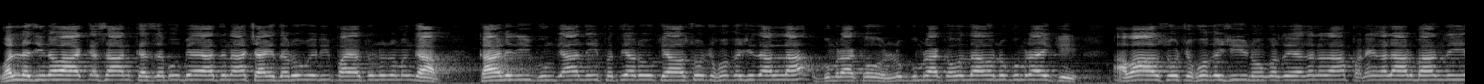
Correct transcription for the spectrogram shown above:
والذین واکسان کذبوا بیااتنا چا درو ویری پایتونو زمنګا کان دی ګونګیان دی پتیارو کې اسو چې خوښ شي د الله گمراه کول نو گمراه کول دا نو گمراهی کې اوا سوچ خو غشي نو ګرځي غلرا پنه غلار باندې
